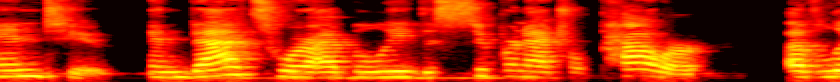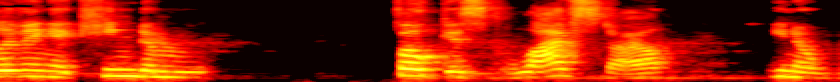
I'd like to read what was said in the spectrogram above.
into. And that's where I believe the supernatural power of living a kingdom focused lifestyle, you know,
